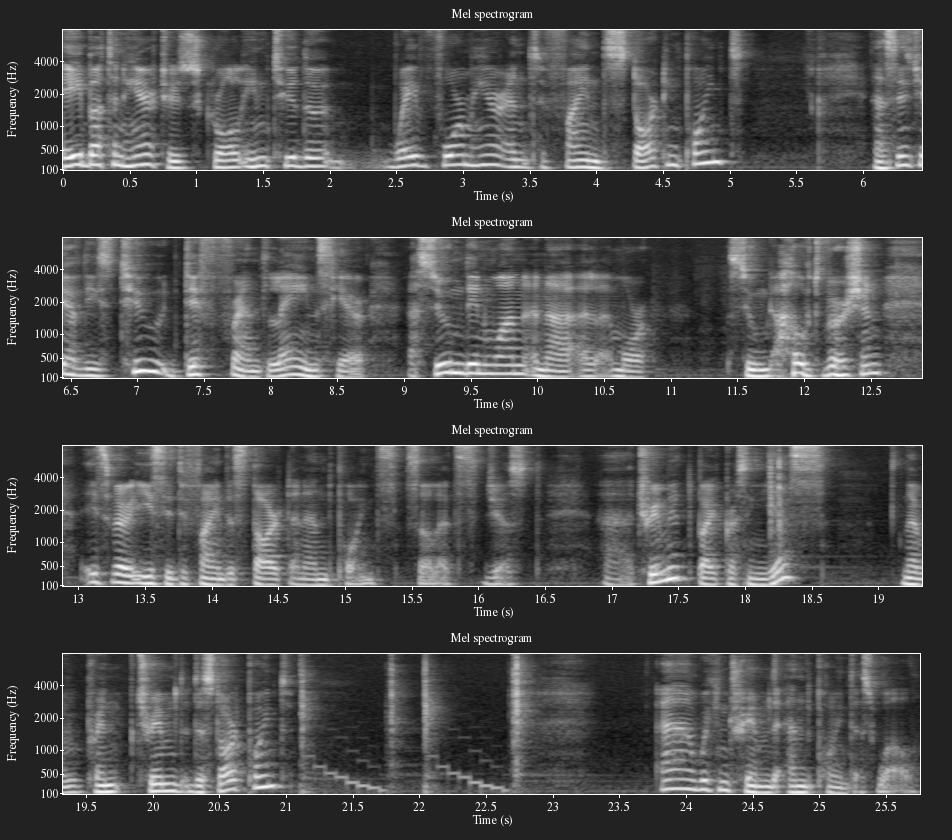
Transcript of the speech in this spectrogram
A button here to scroll into the waveform here and to find the starting point. And since you have these two different lanes here, a zoomed in one and a, a more zoomed out version, it's very easy to find the start and end points. So let's just uh, trim it by pressing yes now we print, trimmed the start point. And we can trim the end point as well.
